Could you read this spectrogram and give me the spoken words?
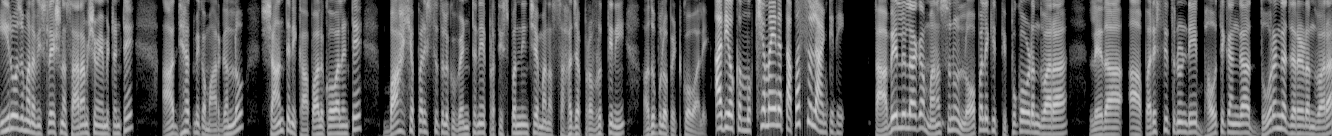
ఈరోజు మన విశ్లేషణ సారాంశం ఏమిటంటే ఆధ్యాత్మిక మార్గంలో శాంతిని కాపాడుకోవాలంటే బాహ్య పరిస్థితులకు వెంటనే ప్రతిస్పందించే మన సహజ ప్రవృత్తిని అదుపులో పెట్టుకోవాలి. అది ఒక ముఖ్యమైన తపస్సు లాంటిది. తాబేలులాగా మనసును లోపలికి తిప్పుకోవడం ద్వారా లేదా ఆ పరిస్థితి నుండి భౌతికంగా దూరంగా జరగడం ద్వారా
